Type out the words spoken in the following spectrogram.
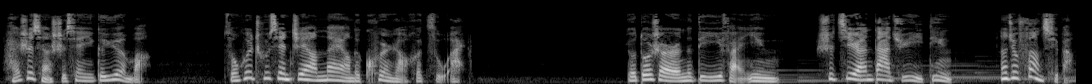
还是想实现一个愿望，总会出现这样那样的困扰和阻碍。有多少人的第一反应是，既然大局已定，那就放弃吧，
